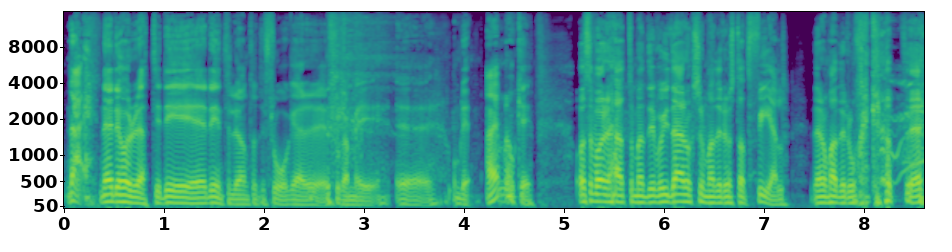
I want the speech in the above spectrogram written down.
Nej, nej det har du rätt i. Det är, det är inte lönt att du frågar, frågar mig eh, om det. Nej men okej. Och så var det här att de hade, det var ju där också de hade röstat fel. När de hade råkat eh,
